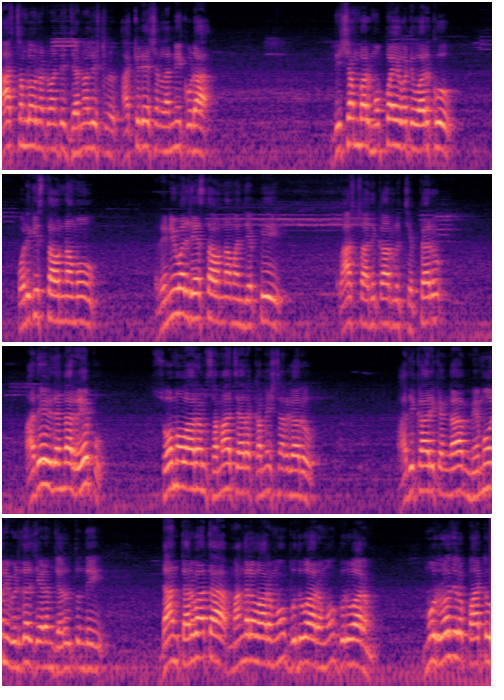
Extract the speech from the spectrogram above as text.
రాష్ట్రంలో ఉన్నటువంటి జర్నలిస్టులు అక్రిడేషన్లన్నీ కూడా డిసెంబర్ ముప్పై ఒకటి వరకు పొడిగిస్తూ ఉన్నాము రెన్యువల్ చేస్తూ ఉన్నామని చెప్పి రాష్ట్ర అధికారులు చెప్పారు. అదేవిధంగా రేపు సోమవారం సమాచార కమిషనర్ గారు అధికారికంగా మెమోని విడుదల చేయడం జరుగుతుంది. దాని తర్వాత మంగళవారము బుధవారము గురువారం మూడు రోజుల పాటు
